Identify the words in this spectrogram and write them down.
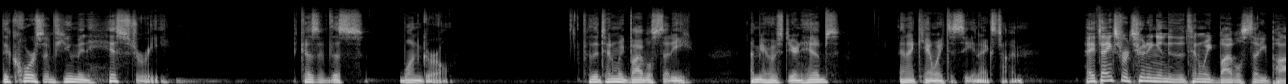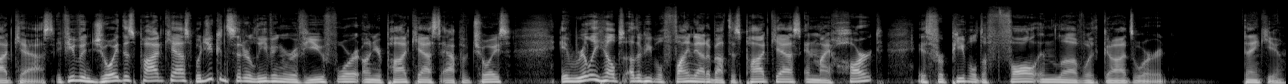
the course of human history because of this one girl. For the 10 week Bible study, I'm your host, Darren Hibbs, and I can't wait to see you next time. Hey, thanks for tuning into the 10 Week Bible Study Podcast. If you've enjoyed this podcast, would you consider leaving a review for it on your podcast app of choice? It really helps other people find out about this podcast, and my heart is for people to fall in love with God's Word. Thank you.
